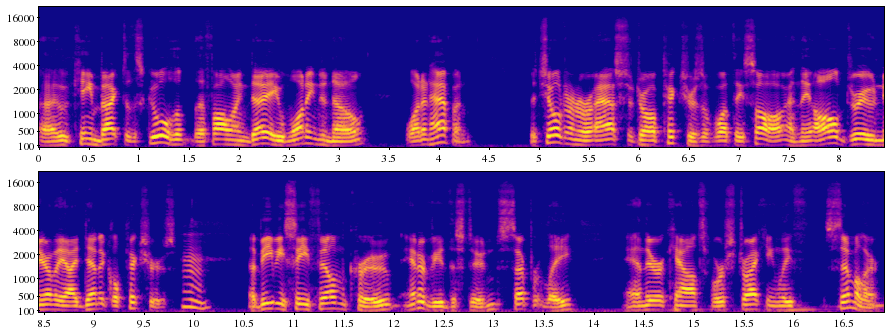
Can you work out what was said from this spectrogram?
uh, who came back to the school the, the following day, wanting to know what had happened. The children were asked to draw pictures of what they saw, and they all drew nearly identical pictures. Hmm. A BBC film crew interviewed the students separately, and their accounts were strikingly similar.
